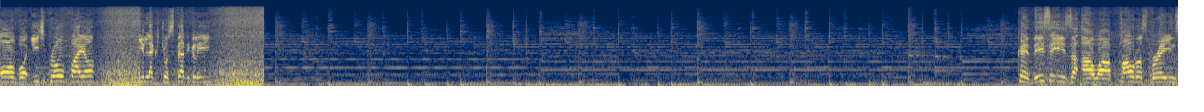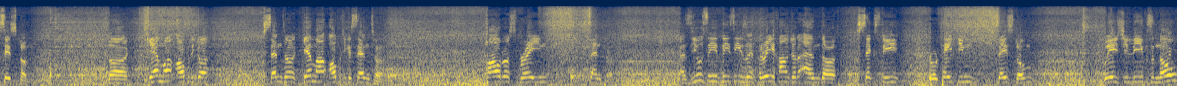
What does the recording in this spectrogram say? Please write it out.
of uh, each profile electrostatically. Okay, this is our powder spraying system. The Gema Optical Center, Gema optical Center, powder spraying center. As you see, this is a 360 rotating system, which leaves no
